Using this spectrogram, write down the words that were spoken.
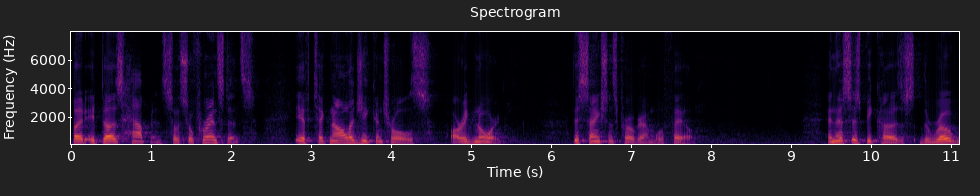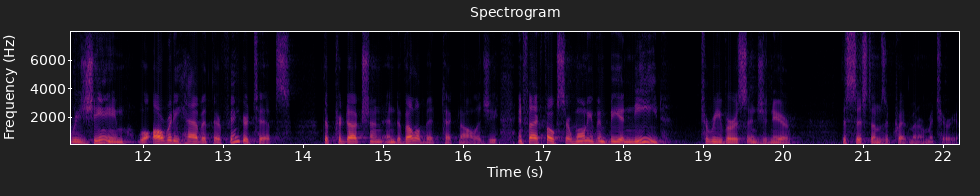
but it does happen. So, so for instance, if technology controls are ignored, the sanctions program will fail. And this is because the rogue regime will already have at their fingertips the production and development technology. In fact, folks, there won't even be a need to reverse engineer the system's equipment or material.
